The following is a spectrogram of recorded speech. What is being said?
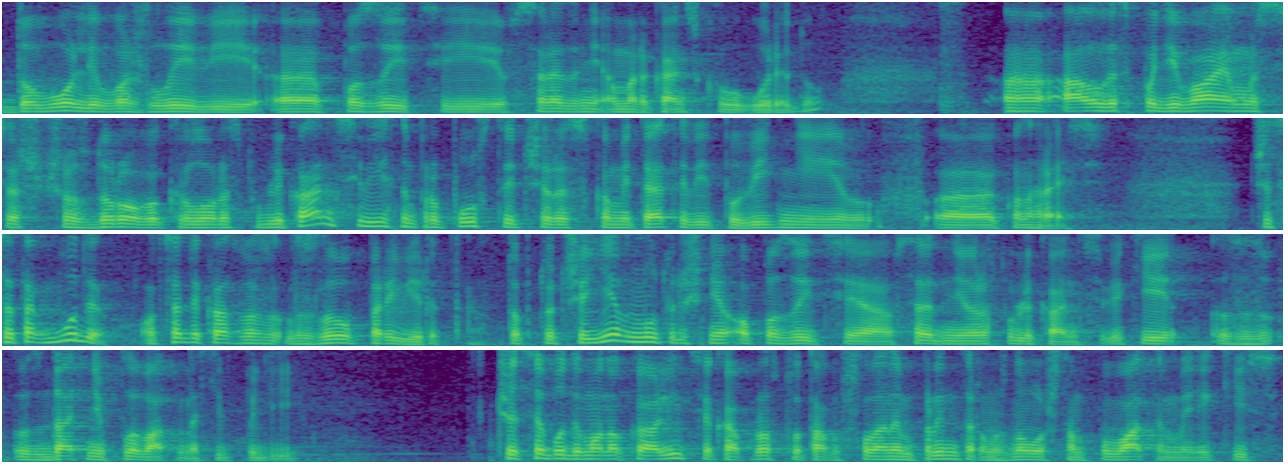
доволі важливі е, позиції всередині американського уряду. Але сподіваємося, що здорове крило республіканців їх не пропустить через комітети відповідні в конгресі. Чи це так буде? Оце якраз важливо перевірити. Тобто, чи є внутрішня опозиція всередині республіканців, які здатні впливати на хід подій? Чи це буде монокоаліція, яка просто там шаленим принтером знову штампуватиме якісь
